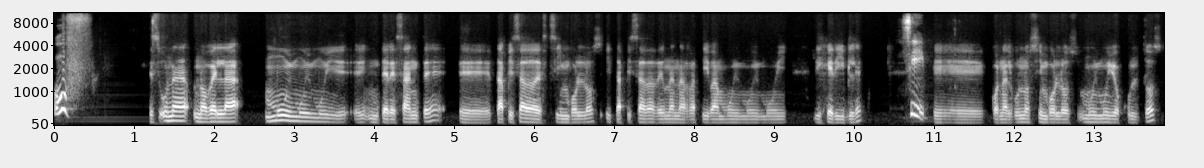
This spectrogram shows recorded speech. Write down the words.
Uf. Es una novela muy, muy, muy eh, interesante, eh, tapizada de símbolos y tapizada de una narrativa muy, muy, muy digerible. Sí. Eh, con algunos símbolos muy, muy ocultos,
